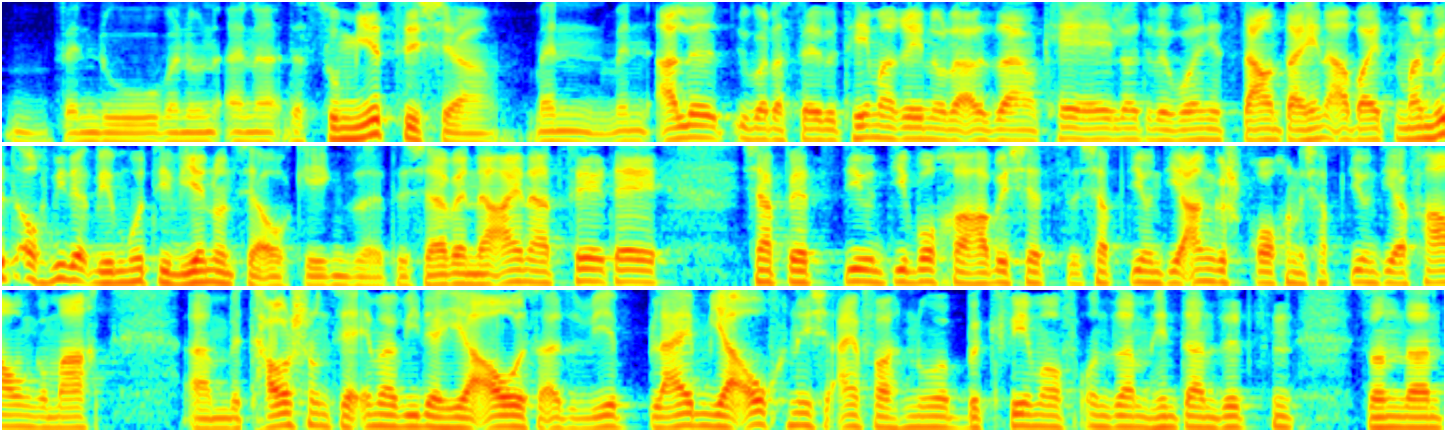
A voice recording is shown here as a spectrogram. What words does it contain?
wenn du, wenn du in einer, das summiert sich ja, wenn, wenn alle über dasselbe Thema reden oder alle sagen, okay, hey Leute, wir wollen jetzt da und dahin arbeiten, man wird auch wieder, wir motivieren uns ja auch gegenseitig, ja, wenn der eine erzählt, hey, ich habe jetzt die und die Woche habe ich jetzt, ich habe die und die angesprochen, ich habe die und die Erfahrung gemacht, ähm, wir tauschen uns ja immer wieder hier aus, also wir bleiben ja auch nicht einfach nur bequem auf unserem Hintern sitzen, sondern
